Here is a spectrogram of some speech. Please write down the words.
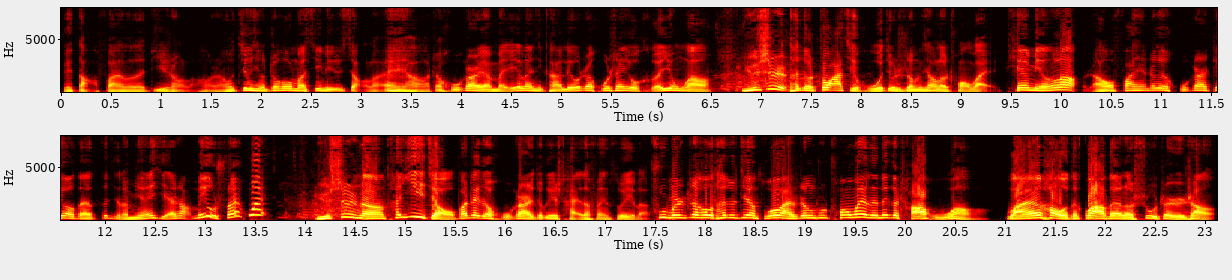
给打翻了在地上了哈。然后惊醒之后嘛，心里就想了：哎呀，这壶盖也没了，你看留着壶身有何用啊？于是他就抓起壶就扔向了窗外。天明了，然后发现这个壶盖掉在自己的棉鞋上，没有摔坏。于是呢，他一脚把这个壶盖就给踩得粉碎了。出门之后，他就见昨晚扔出窗外的那个茶壶啊，完好的挂在了树枝上。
